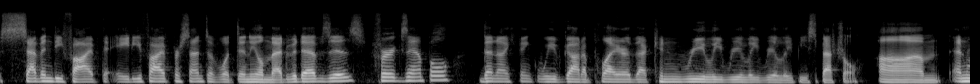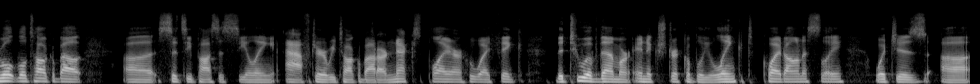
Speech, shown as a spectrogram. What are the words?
75 to 85% of what Daniil Medvedev's is, for example, then I think we've got a player that can really, really, really be special. Um, and we'll we'll talk about uh, Tsitsipas's ceiling after we talk about our next player, who I think the two of them are inextricably linked, quite honestly, which is uh,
